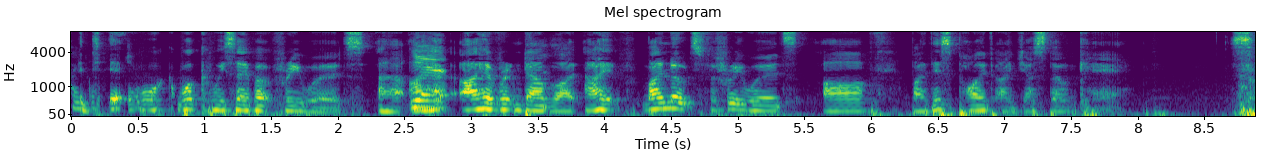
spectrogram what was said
it- it- what, what can we say about three words? Uh, I, Yeah. ha- I have written down like I my notes for three words are by this point I just don't care. So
